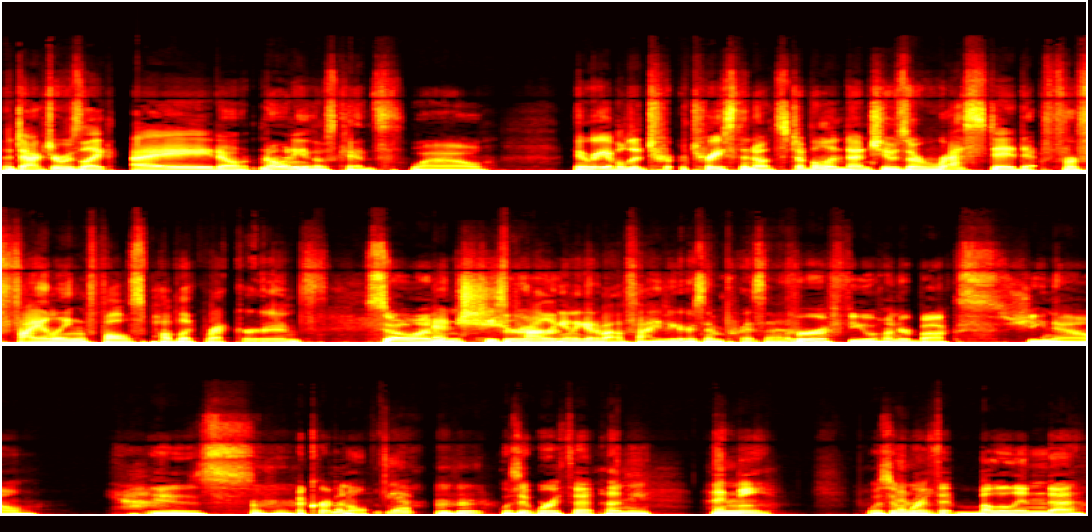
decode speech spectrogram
The doctor was like, I don't know any of those kids. Wow. They were able to tr- trace the notes to Belinda, and she was arrested for filing false public records. So I'm and she's sure probably going to get about five years in prison. for a few hundred bucks, she now is Mm-hmm. a criminal. yeah, hmm Was it worth it, honey? honey. Was it Honey. worth it, Belinda?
